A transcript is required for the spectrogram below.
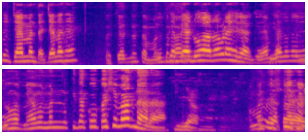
તું જાયમાન ધજા નથી? તો ચેત નતા મને તું બે ડોહા રવડાઈ રહ્યા કે એમ કહેતો? ડોહા મહેમાન મને કીધા કોઈ કશી માગનારા જો. અમને તો શી ખબર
